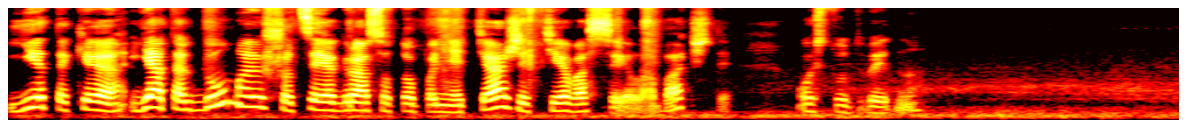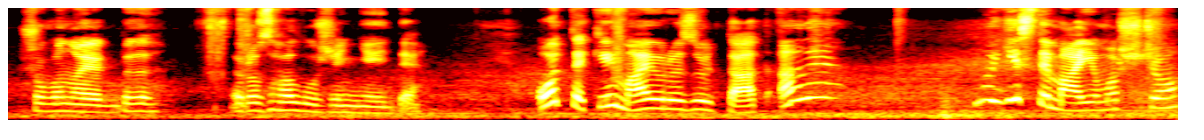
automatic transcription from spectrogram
є таке, я так думаю, що це якраз ото поняття життєва сила. Бачите? Ось тут видно, що воно якби розгалуження йде. От такий маю результат. Але ну, їсти маємо що.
